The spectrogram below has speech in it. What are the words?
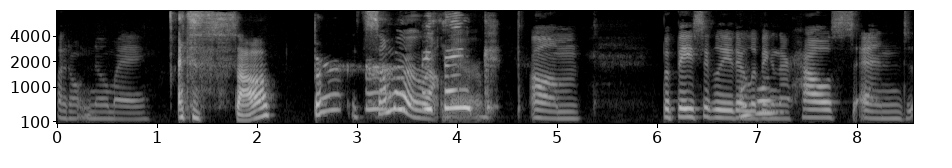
I don't know my. It's a suburb. It's somewhere I around there. think. Um, but basically, they're living in Mhm. their house, and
